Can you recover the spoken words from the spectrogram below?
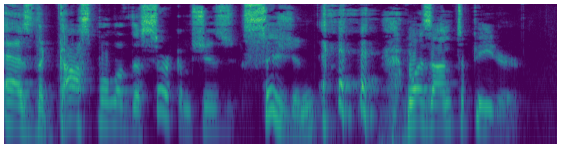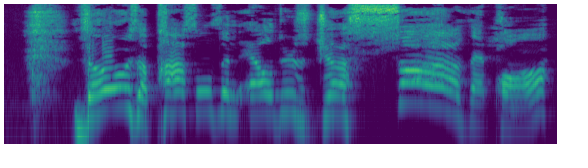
as the gospel of the circumcision was unto Peter. Those apostles and elders just saw that Paul,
